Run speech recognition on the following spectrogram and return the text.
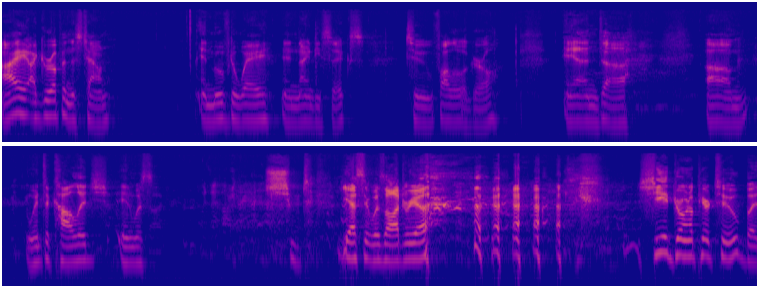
I, I grew up in this town and moved away in 96 to follow a girl. And uh, um, went to college in Wisconsin Shoot. Yes, it was Audrey. she had grown up here too, but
